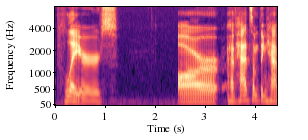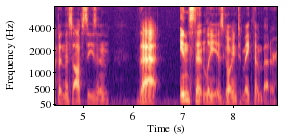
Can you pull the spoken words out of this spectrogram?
players are have had something happen this offseason that instantly is going to make them better?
